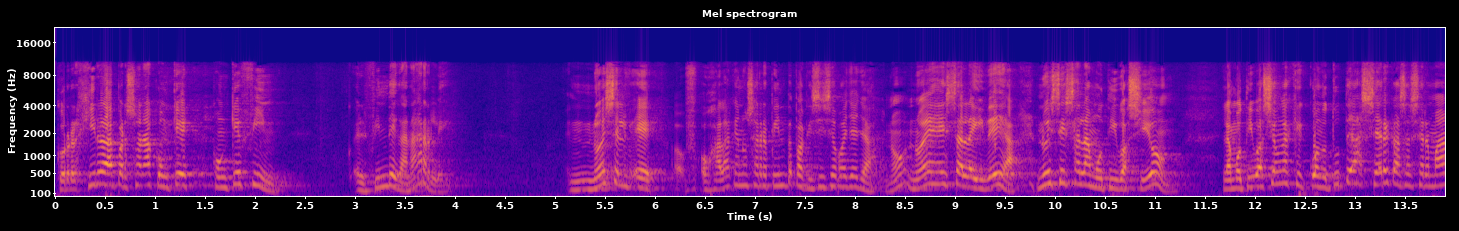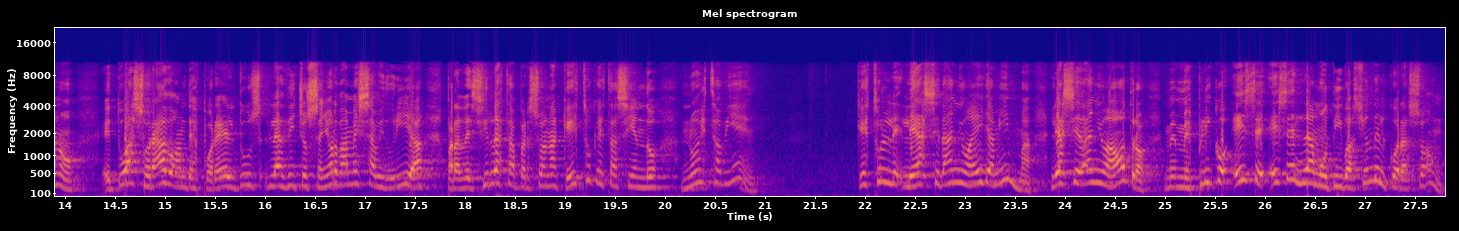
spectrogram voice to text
corregir a la persona con qué, con qué fin? El fin de ganarle. No es el. Eh, ojalá que no se arrepienta para que sí se vaya ya, ¿no? No es esa la idea, no es esa la motivación. La motivación es que cuando tú te acercas a ese hermano, eh, tú has orado antes por él, tú le has dicho, Señor, dame sabiduría para decirle a esta persona que esto que está haciendo no está bien. Que esto le, hace daño a ella misma, le hace daño a otro. Me, explico, Ese, esa es la motivación del corazón.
